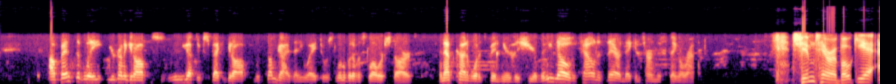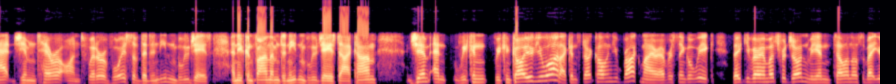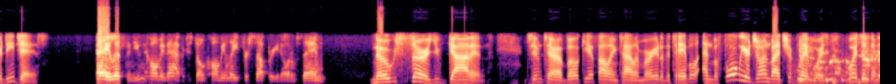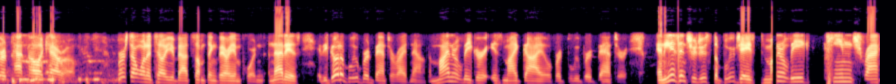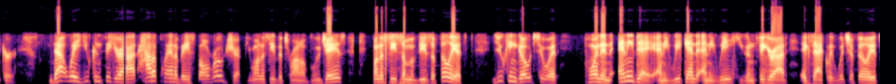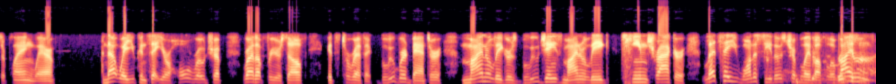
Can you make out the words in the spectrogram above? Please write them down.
offensively, you're going to get off. You have to expect to get off with some guys anyway to a little bit of a slower start, and that's kind of what it's been here this year. But we know the talent is there, and they can turn this thing around. Jim Tarabokia at Jim Tara on Twitter, voice of the Dunedin Blue Jays, and you can find them DunedinBlueJays.com. Jim, and we can we can call you if you want. I can start calling you Brockmire every single week. Thank you very much for joining me and telling us about your DJs. Hey, listen, you can call me that, but just don't call me late for supper. You know what I'm saying? No, sir, you got it. Jim Tarabokia following Tyler Murray to the table. And before we are joined by AAA voice, voice of the herd, Pat Malacaro, first I want to tell you about something very important, and that is if you go to Bluebird Banter right now, the minor leaguer is my guy over at Bluebird Banter. And he has introduced the Blue Jays minor league team tracker. That way, you can figure out how to plan a baseball road trip. You want to see the Toronto Blue Jays, you want to see some of these affiliates. You can go to it point in any day, any weekend, any week. You can figure out exactly which affiliates are playing where. And that way you can set your whole road trip right up for yourself. It's terrific. Bluebird Banter, Minor Leaguers, Blue Jays Minor League Team Tracker. Let's say you want to see those AAA Buffalo Bisons.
